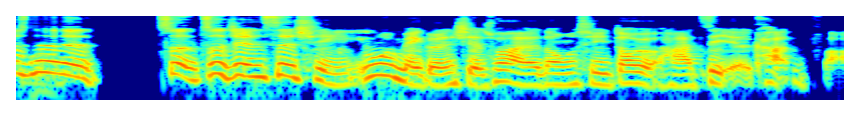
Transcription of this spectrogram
就是这这件事情，因为每个人写出来的东西都有他自己的看法。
